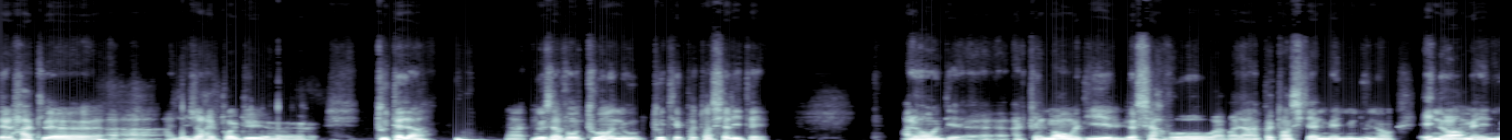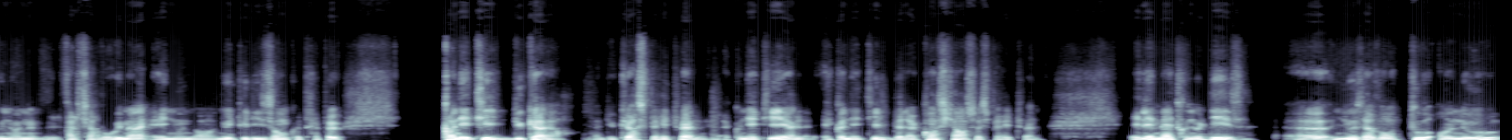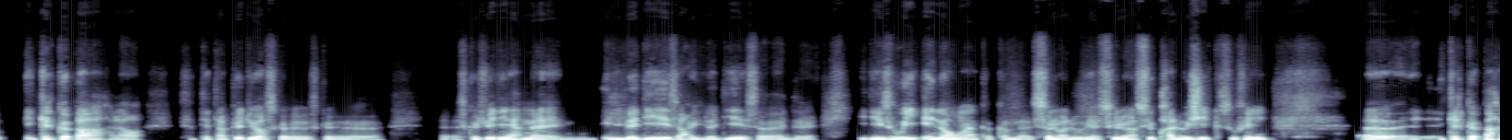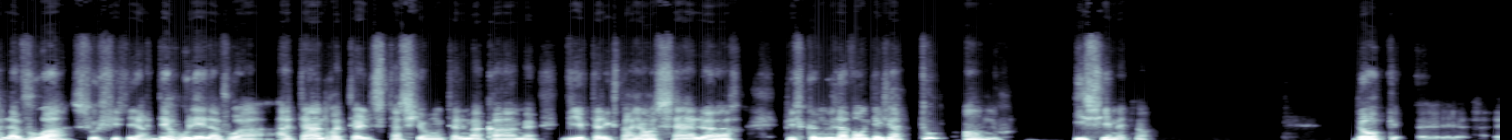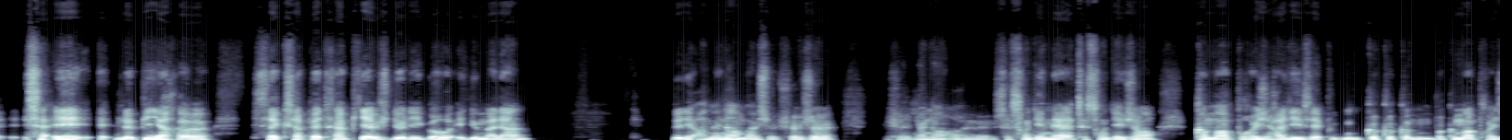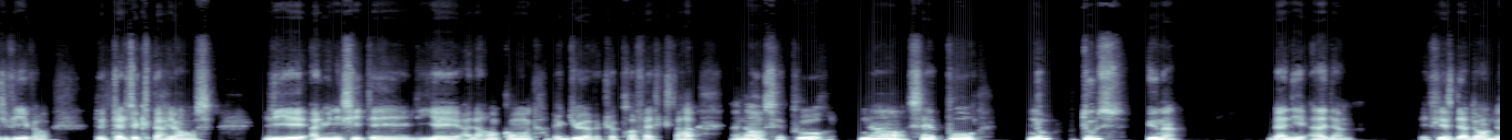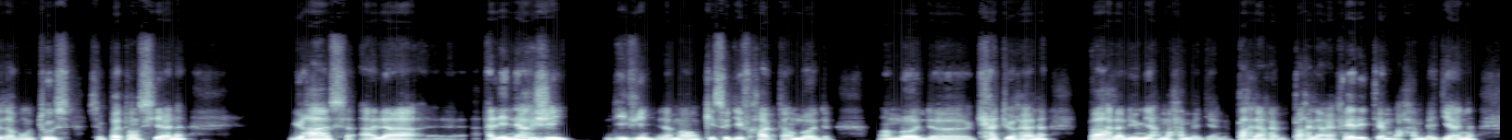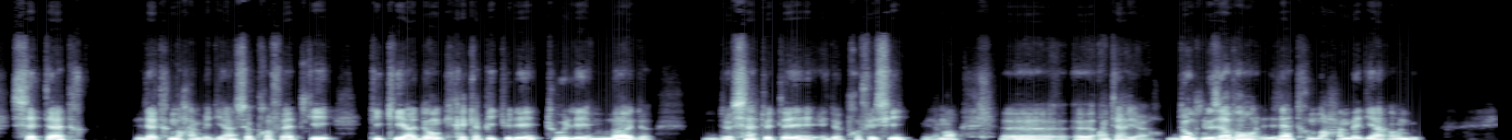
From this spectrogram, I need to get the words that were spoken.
Delhac a, déjà répondu euh, tout est là. Hein, nous avons tout en nous, toutes les potentialités. Alors, euh, actuellement, on dit le cerveau, euh, voilà, un potentiel, mais nous, nous énorme, mais nous, enfin, le cerveau humain, et nous n'en utilisons que très peu. Qu'en est-il du cœur, du cœur spirituel? Qu'en est-il et qu'en est-il de la conscience spirituelle? Et les maîtres nous le disent. Euh, nous avons tout en nous et quelque part. Alors, c'est peut-être un peu dur ce que, que que je vais dire, mais ils le disent, alors ils le disent, euh, ils disent oui et non, hein, comme selon, selon un supralogique soufi. Euh, quelque part, la voie soufie, c'est-à-dire dérouler la voie, atteindre telle station, tel makam, vivre telle expérience, c'est un leurre, puisque nous avons déjà tout en nous, ici et maintenant. Donc, euh, et le pire, c'est que ça peut être un piège de l'ego et du malin de dire ah mais non moi je, non non euh, ce sont des maîtres ce sont des gens. Comment pourrais-je réaliser comment pourrais-je vivre de telles expériences liées à l'unicité liées à la rencontre avec Dieu avec le prophète etc non non c'est pour non c'est pour nous tous humains Bani Adam. Les fils d'Adam nous avons tous ce potentiel grâce à l'énergie divine, évidemment, qui se diffracte en mode, en mode euh, créaturel par la lumière mohammedienne, par la, par réalité mohammedienne, cet être, l'être mohammedien, ce prophète qui, qui, qui, a donc récapitulé tous les modes de sainteté et de prophétie, évidemment, euh, euh, antérieurs. Donc nous avons l'être mohammedien en nous.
